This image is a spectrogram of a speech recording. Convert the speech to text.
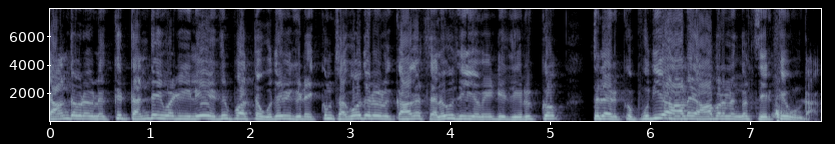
சார்ந்தவர்களுக்கு தந்தை வழியிலே எதிர்பார்த்த உதவி கிடைக்கும். சகோதரர்களுக்காக செலவு செய்ய வேண்டியது இருக்கும். சிலருக்கு புதிய ஆடை ஆபரணங்கள் சேர்க்கை உண்டாகும்.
